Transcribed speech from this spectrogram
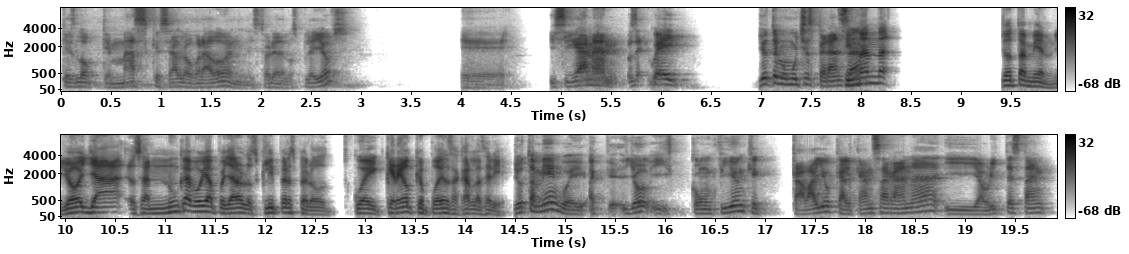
que es lo que más que se ha logrado en la historia de los playoffs. Y si ganan, o sea, güey, yo tengo mucha Si esperanza. manda. Yo también. Yo ya, o sea, nunca voy a apoyar a los Clippers, pero, güey, creo que pueden sacar la serie. Yo también, güey. Yo y confío en que caballo que alcanza gana y ahorita están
